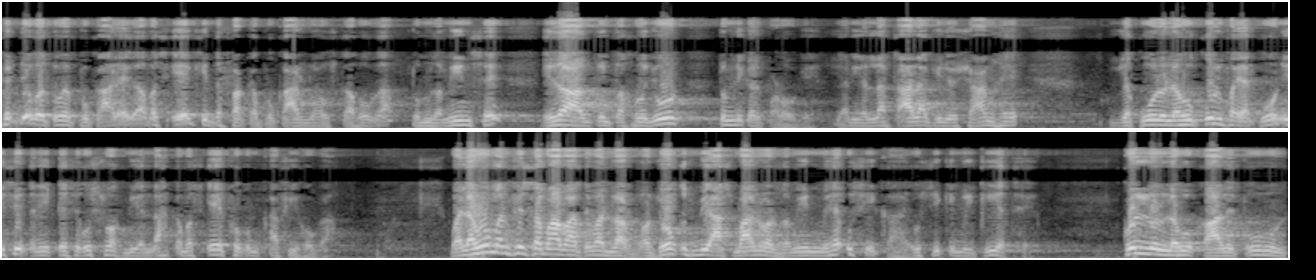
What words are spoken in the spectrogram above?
پھر جب وہ تمہیں پکارے گا، بس ایک ہی دفعہ کا پکارنا اس کا ہوگا، تم زمین سے ادا تم تخرجون، تم نکل پڑو گے۔ یعنی اللہ تعالیٰ کی جو شان ہے، یقول لہو کل فیقون اسی طریقے سے اس وقت بھی اللہ کا بس ایک حکم کافی ہوگا۔ وہ لہو منفی سماوات اور جو کچھ بھی آسمان اور زمین میں ہے، اسی کا ہے، اسی کی ملکیت ہے۔ کل الہو قالتون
